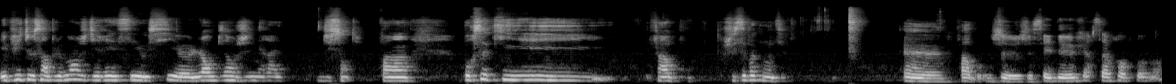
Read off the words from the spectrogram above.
Et puis tout simplement, je dirais, c'est aussi euh, l'ambiance générale du centre. Enfin, pour ceux qui, enfin, je sais pas comment dire. Pardon, j'essaie de faire ça proprement.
